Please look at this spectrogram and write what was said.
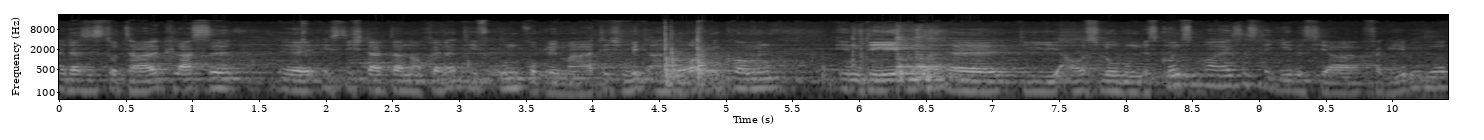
äh, das ist total klasse, äh, ist die Stadt dann auch relativ unproblematisch mit an Bord gekommen, indem äh, die Auslobung des Kunstpreises, der jedes Jahr vergeben wird,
